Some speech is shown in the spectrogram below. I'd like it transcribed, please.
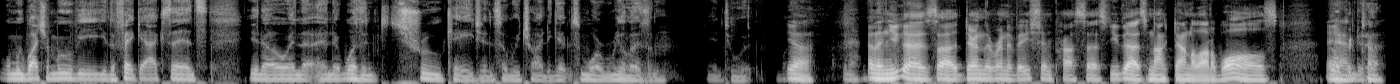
when we watch a movie, the fake accents, you know, and the, and it wasn't true Cajun, so we tried to get some more realism into it. yeah. you know. And then you guys uh, during the renovation process, you guys knocked down a lot of walls, and opened it kinda- up.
